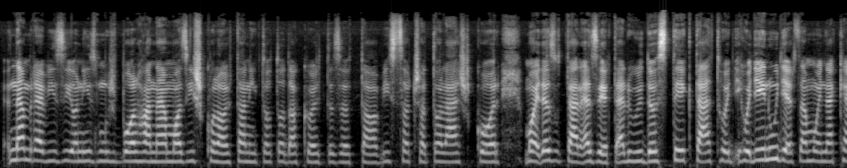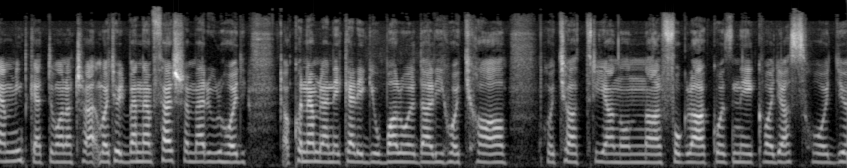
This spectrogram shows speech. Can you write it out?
nem revizionizmus Párizsból, hanem az iskola tanított oda költözött a visszacsatoláskor, majd ezután ezért elüldözték, tehát hogy, hogy én úgy érzem, hogy nekem mindkettő van a család, vagy hogy bennem fel sem merül, hogy akkor nem lennék elég jó baloldali, hogyha, hogyha a Trianonnal foglalkoznék, vagy az, hogy,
